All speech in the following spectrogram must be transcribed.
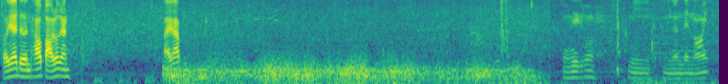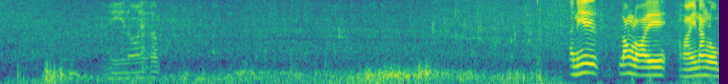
ขออนุญาตเดินเท้าเปล่าแล้วกัน ไปครับตรงนี้ก็มีมีเงินแต่น้อย มีน้อยครับอันนี้ล่องรอยหอยนางรม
